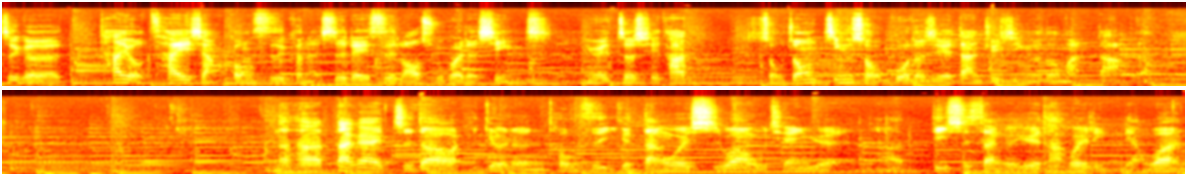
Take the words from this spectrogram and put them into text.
这个他有猜想公司可能是类似老鼠会的性质，因为这些他手中经手过的这些单据金额都蛮大的。那他大概知道一个人投资一个单位十万五千元，然后第十三个月他会领两万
